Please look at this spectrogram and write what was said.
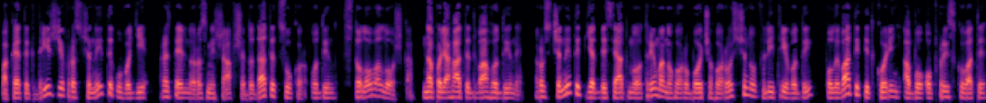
пакетик дріжджів розчинити у воді, ретельно розмішавши, додати цукор 1 столова ложка, наполягати 2 години, розчинити 50 мл отриманого робочого розчину в літрі води, поливати під корінь або оприскувати.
